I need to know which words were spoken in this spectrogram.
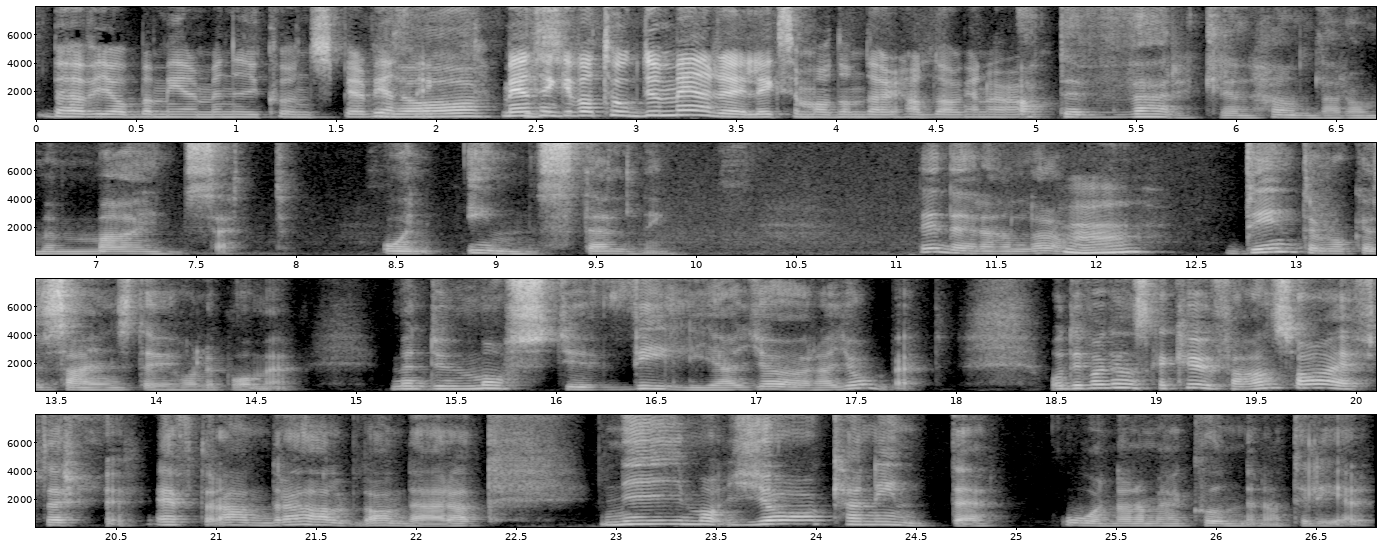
behöver jobba mer med ny kundsbearbetning. Ja, Men jag tänker, vad tog du med dig liksom av de där halvdagarna? Då? Att det verkligen handlar om en mindset och en inställning. Det är det det handlar om. Mm. Det är inte rock and science det vi håller på med. Men du måste ju vilja göra jobbet. Och det var ganska kul för han sa efter, efter andra halvdagen där att ni må, jag kan inte ordna de här kunderna till er.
